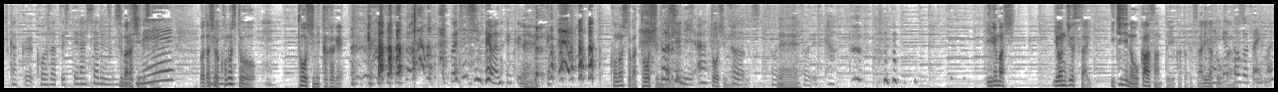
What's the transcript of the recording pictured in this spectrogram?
深く考察してらっしゃるんですね。素晴らしいですね。私はこの人を闘志に掲げ、ご自身ではなく、ええ。この人が闘志になる。当主に。あ闘志になる。そうそうですか、ええ。そうですか。入間市。40歳。一児のお母さんという方です。ありあがとうございます。ございます。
